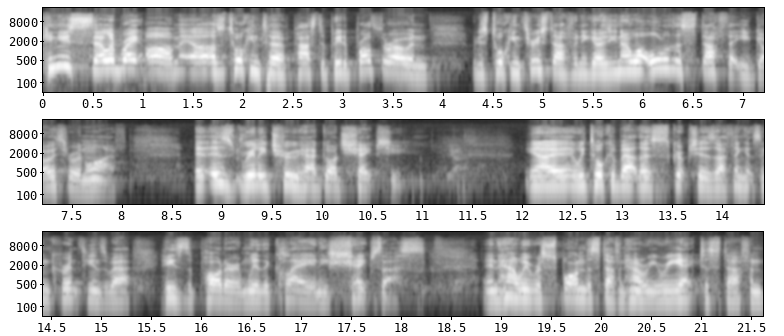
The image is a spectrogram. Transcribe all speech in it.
Can you celebrate? Oh, man, I was talking to Pastor Peter Prothero and we're just talking through stuff, and he goes, You know what? All of the stuff that you go through in life, it is really true how God shapes you. You know, we talk about those scriptures, I think it's in Corinthians, about He's the potter and we're the clay, and He shapes us, and how we respond to stuff and how we react to stuff. And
